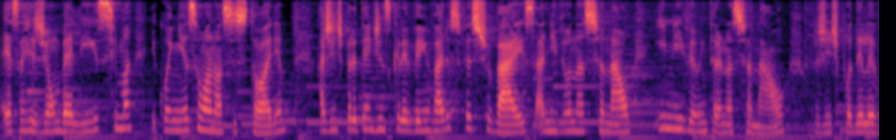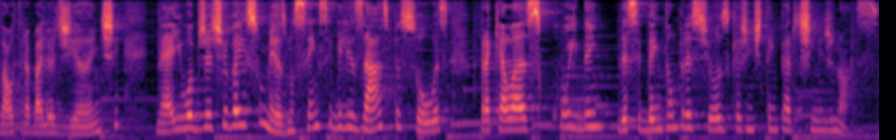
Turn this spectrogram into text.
essa região belíssima e conheçam a nossa história. A gente pretende inscrever em vários festivais a nível nacional e nível internacional, para a gente poder levar o trabalho adiante, né? E o objetivo é isso mesmo, sensibilizar as pessoas para que elas cuidem desse bem tão precioso que a gente tem pertinho de nós.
